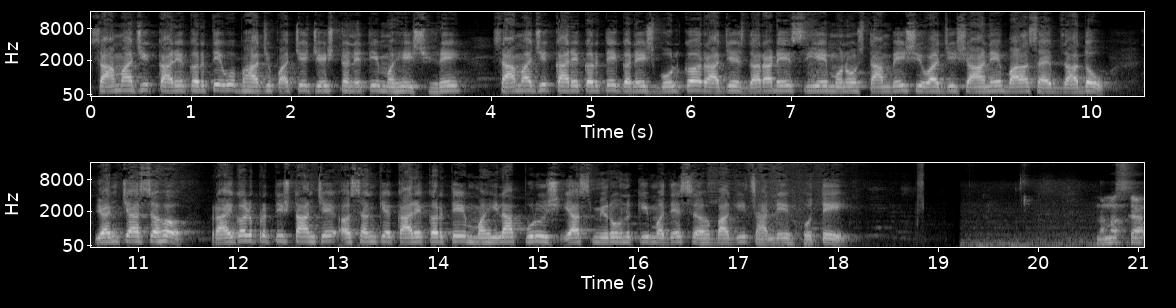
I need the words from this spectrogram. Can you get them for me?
सामाजिक कार्यकर्ते व भाजपाचे ज्येष्ठ नेते महेश हिरे सामाजिक कार्यकर्ते गणेश बोलकर राजेश दराडे सी ए मनोज तांबे शिवाजी शहाणे बाळासाहेब जाधव यांच्यासह रायगड प्रतिष्ठानचे असंख्य कार्यकर्ते महिला पुरुष या मिरवणुकीमध्ये सहभागी झाले होते. नमस्कार.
